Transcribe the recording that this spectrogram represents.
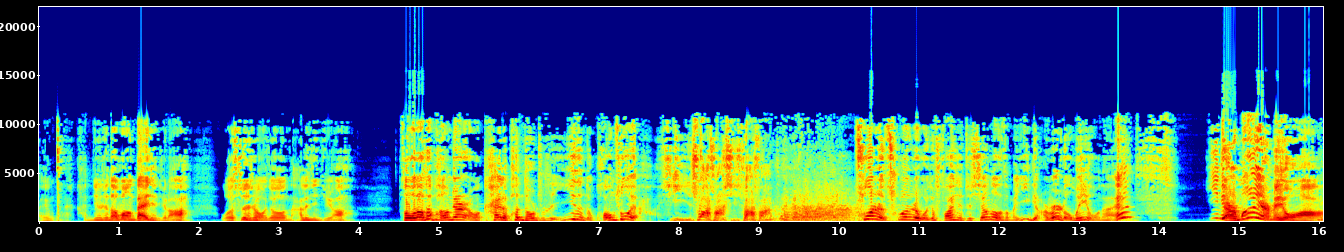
哎呦，肯定是他忘带进去了啊！我顺手就拿了进去啊，走到他旁边，我开了喷头，就是一顿的狂搓呀，洗刷刷，洗刷刷，搓着搓着，我就发现这香皂怎么一点味儿都没有呢？哎。一点沫也没有啊！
